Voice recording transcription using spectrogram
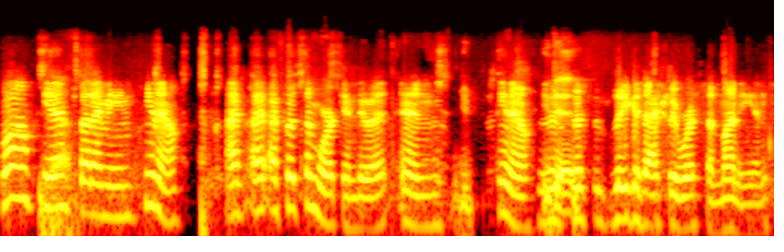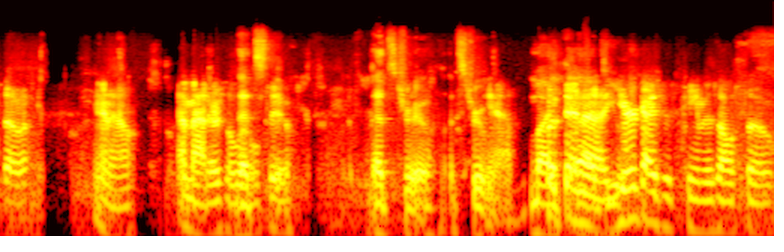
Well, yeah, Yeah. but I mean, you know, I, I, I put some work into it, and You- you know, you this, this league is actually worth some money, and so, you know, that matters a little That's- too. That's true. That's true. Yeah, Mike, but then uh, uh, you- your guys' team is also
